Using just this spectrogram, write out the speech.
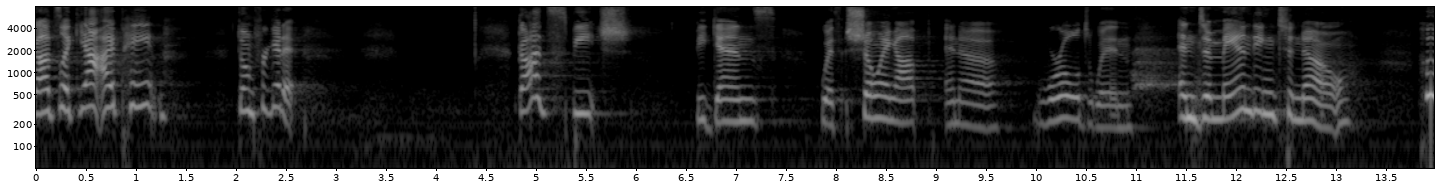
God's like, yeah, I paint, don't forget it. God's speech begins with showing up in a whirlwind and demanding to know who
